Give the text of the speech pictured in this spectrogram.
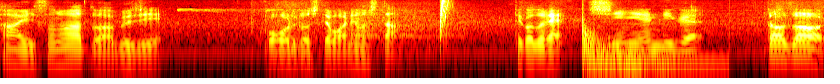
はい、その後は無事、コールドして終わりました。ってことで、新エンディング、どうぞ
